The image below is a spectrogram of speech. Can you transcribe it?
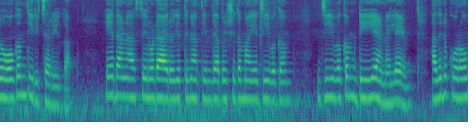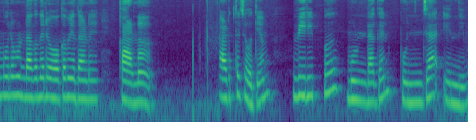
രോഗം തിരിച്ചറിയുക. ഏതാണ് അസ്ഥികളുടെ ആരോഗ്യത്തിന് അത്യന്താപേക്ഷിതമായ ജീവകം? ജീവകം ഡി ആണല്ലേ? അതിന് കുറവ് മൂലം ഉണ്ടാകുന്ന രോഗം ഏതാണ്? കണ. അടുത്ത ചോദ്യം. വിരിപ്പ് മുണ്ടകൻ പുഞ്ച എന്നിവ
